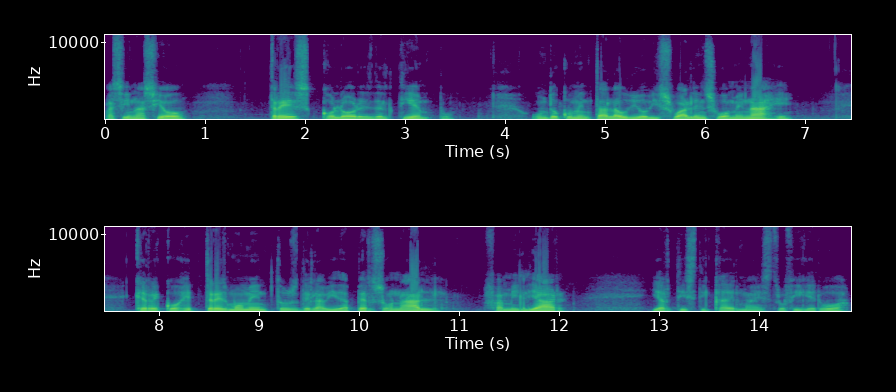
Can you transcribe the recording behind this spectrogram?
Así nació Tres Colores del Tiempo, un documental audiovisual en su homenaje que recoge tres momentos de la vida personal, familiar y artística del maestro Figueroa.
